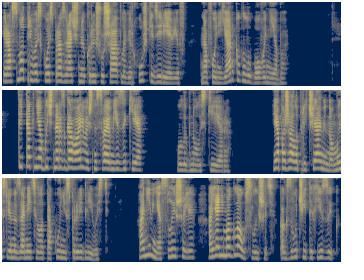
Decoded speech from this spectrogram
и рассматривая сквозь прозрачную крышу шаттла верхушки деревьев на фоне ярко-голубого неба. «Ты так необычно разговариваешь на своем языке!» – улыбнулась Киера. Я пожала плечами, но мысленно заметила такую несправедливость. Они меня слышали, а я не могла услышать, как звучит их язык,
